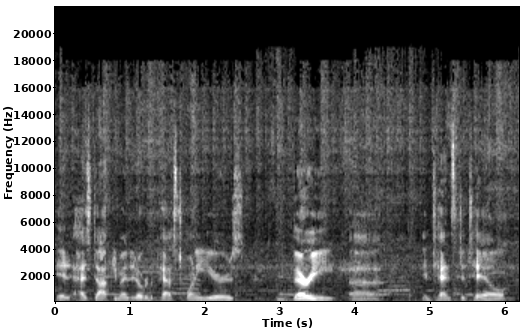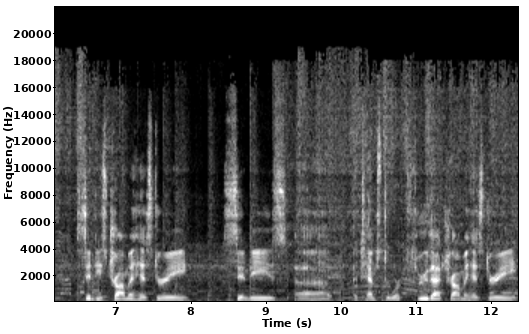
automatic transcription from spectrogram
it has documented over the past 20 years, very uh, intense detail, Cindy's trauma history, Cindy's uh, attempts to work through that trauma history,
